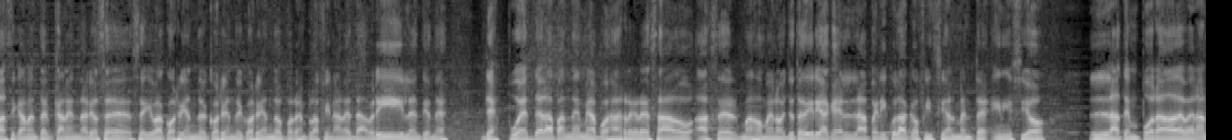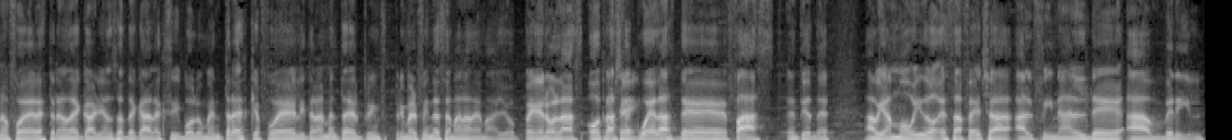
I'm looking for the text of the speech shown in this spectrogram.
básicamente el calendario se, se iba corriendo y corriendo y corriendo, por ejemplo, a finales de abril, ¿entiendes? Después de la pandemia, pues ha regresado a ser más o menos. Yo te diría que la película que oficialmente inició la temporada de verano fue el estreno de Guardians of the Galaxy Volumen 3, que fue literalmente el prim- primer fin de semana de mayo. Pero las otras Sí. secuelas de Fast, ¿entiendes? Habían movido esa fecha al final de abril.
